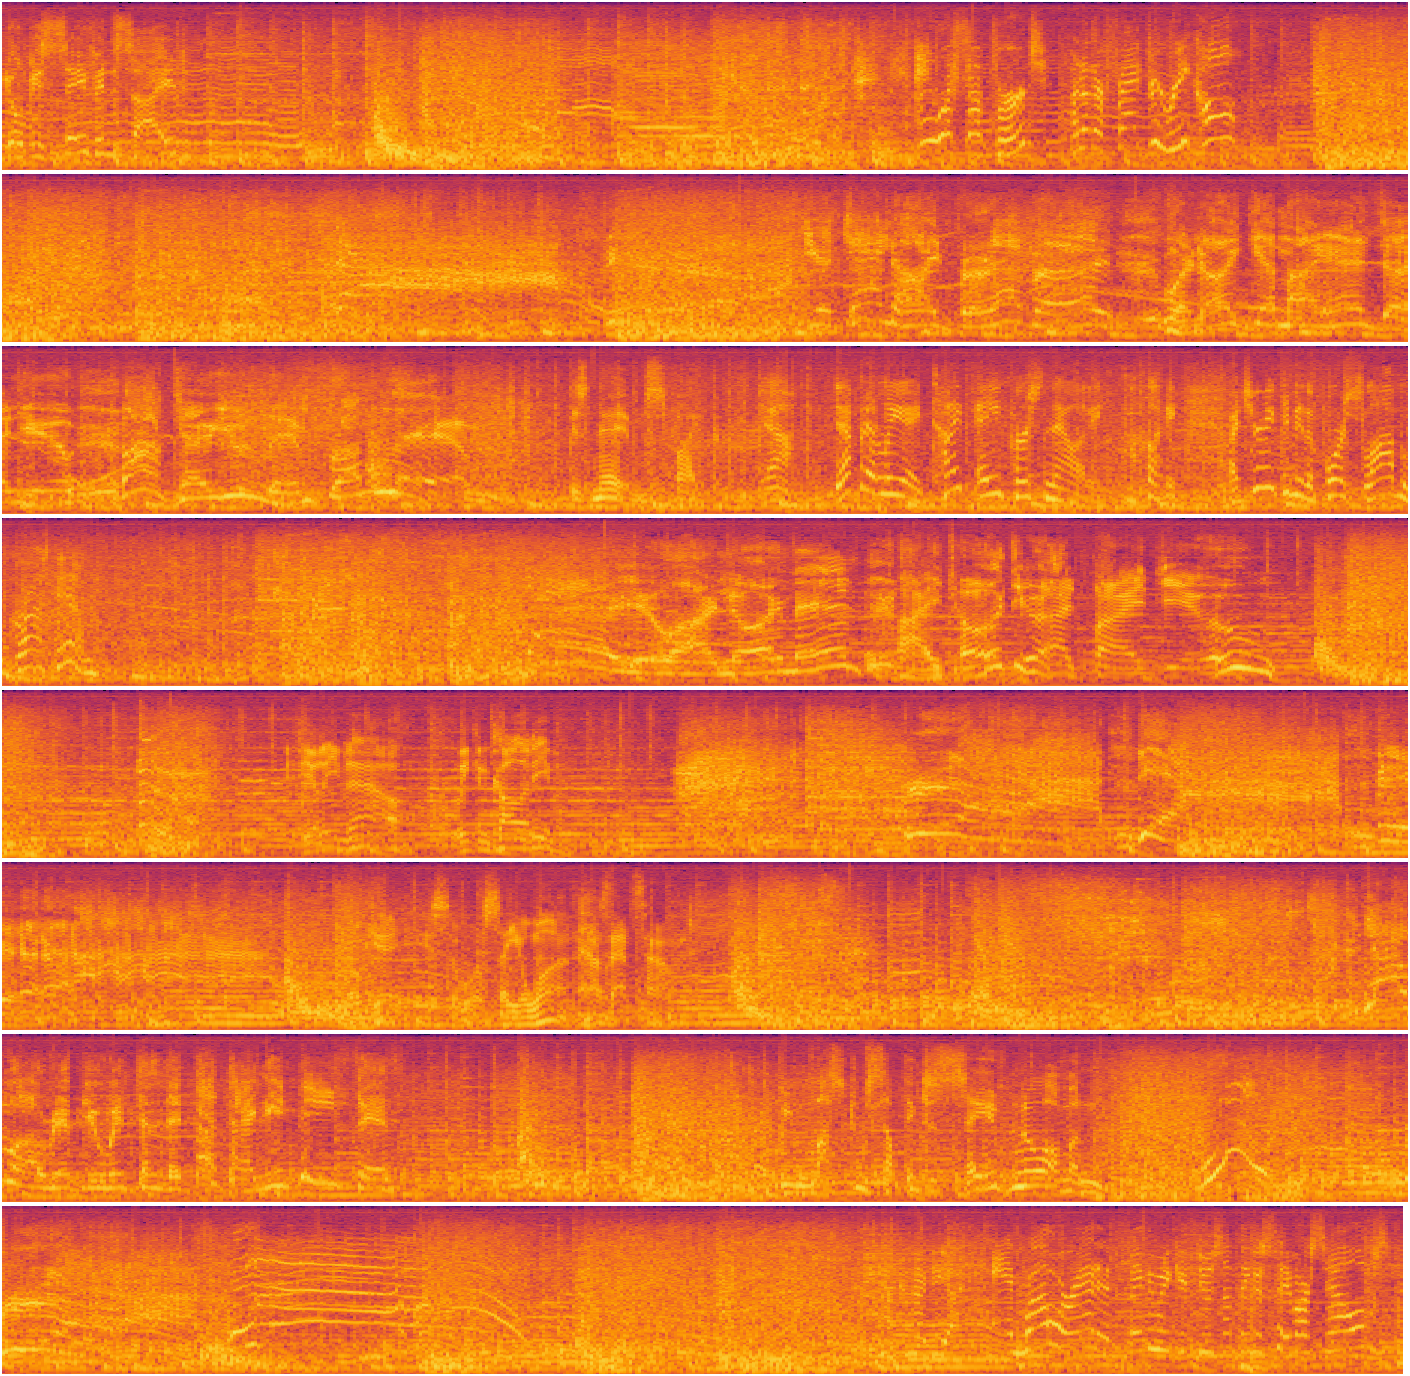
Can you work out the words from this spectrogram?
you'll be safe inside. hey, what's up, Verge? Another factory recall? you can't hide forever! When I get my hands on you, I'll tear you limb from limb! His name's Spike. Yeah, definitely a type A personality. I'd sure hate to be the poor slob who crossed him. There you are, Norman! I told you I'd find you! If you leave now, we can call it even. Okay, so we'll say you won. How's that sound? Now I'll rip you into little tiny pieces! We must do something to save Norman. Good idea. And while we're at it, maybe we could do something to save ourselves?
